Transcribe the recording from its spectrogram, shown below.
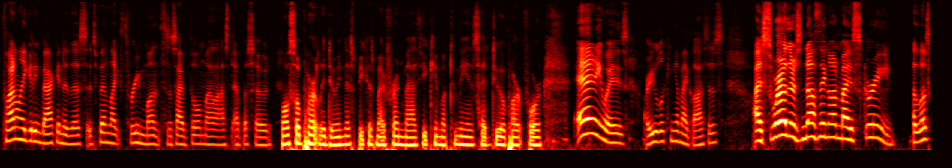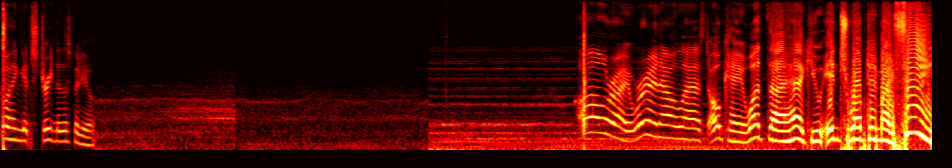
finally getting back into this. It's been like three months since I filmed my last episode. Also partly doing this because my friend Matthew came up to me and said do a part four. Anyways, are you looking at my glasses? I swear there's nothing on my screen. Uh, let's go ahead and get straight into this video. Alright, we're in Outlast. Okay, what the heck? You interrupted my scene!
